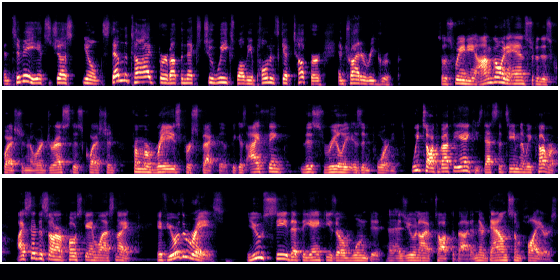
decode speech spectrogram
And to me, it's just, you know, stem the tide for about the next two weeks while the opponents get tougher and try to regroup. So, Sweeney, I'm going to answer this question or address this question from a Rays perspective because I think this really is important. We talk about the Yankees. That's the team that we cover. I said this on our post game last night. If you're the Rays, you see that the Yankees are wounded, as you and I have talked about, and they're down some players.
